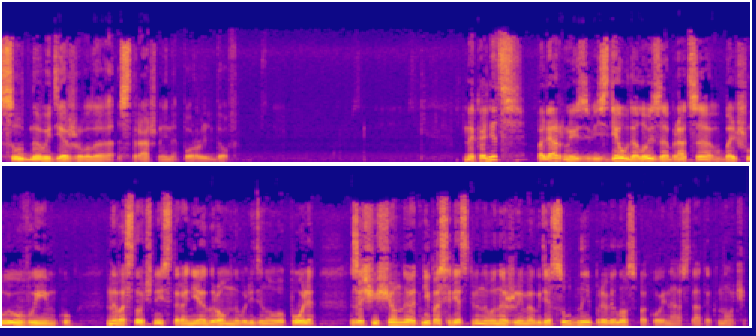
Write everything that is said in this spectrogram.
судно выдерживало страшный напор льдов. Наконец, полярной звезде удалось забраться в большую выемку на восточной стороне огромного ледяного поля, защищенную от непосредственного нажима, где судно и провело спокойно остаток ночи.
